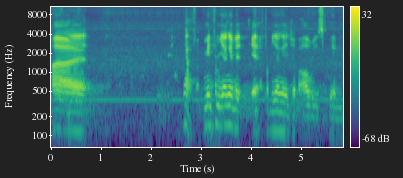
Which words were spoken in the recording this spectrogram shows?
uh, yeah, I mean, from young age, yeah, from a young age, I've always been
